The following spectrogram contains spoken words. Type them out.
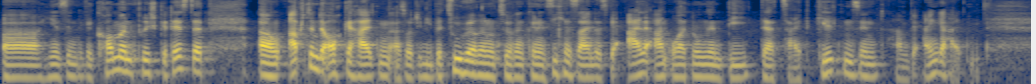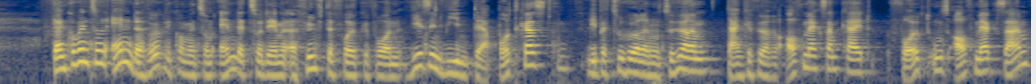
äh, hier sind wir gekommen, frisch getestet, äh, Abstände auch gehalten. Also die liebe Zuhörerinnen und Zuhörer können sicher sein, dass wir alle Anordnungen, die derzeit gelten sind, haben wir eingehalten. Dann kommen wir zum Ende, wirklich kommen wir zum Ende, zu dem äh, fünften Folge von Wir sind Wien, der Podcast. Liebe Zuhörerinnen und Zuhörer, danke für eure Aufmerksamkeit. Folgt uns aufmerksam,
